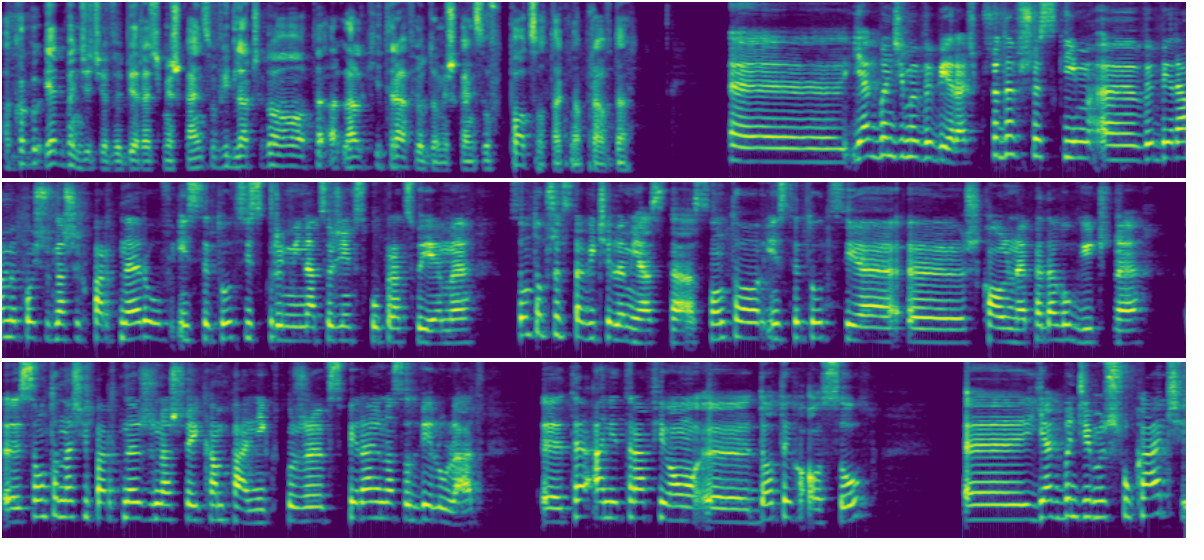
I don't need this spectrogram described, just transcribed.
A kogo, jak będziecie wybierać mieszkańców i dlaczego te lalki trafią do mieszkańców? Po co tak naprawdę? E, jak będziemy wybierać? Przede wszystkim e, wybieramy pośród naszych partnerów, instytucji, z którymi na co dzień współpracujemy. Są to przedstawiciele miasta, są to instytucje e, szkolne, pedagogiczne, są to nasi partnerzy naszej kampanii, którzy wspierają nas od wielu lat. Te Anie trafią do tych osób jak będziemy szukać,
